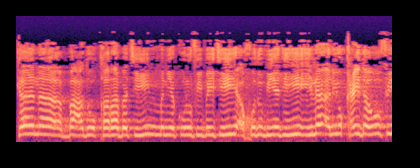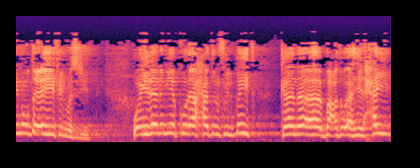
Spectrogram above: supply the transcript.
كان بعض قرابته ممن يكون في بيته يأخذ بيده إلى أن يقعده في موضعه في المسجد. وإذا لم يكن أحد في البيت كان بعض أهل الحي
